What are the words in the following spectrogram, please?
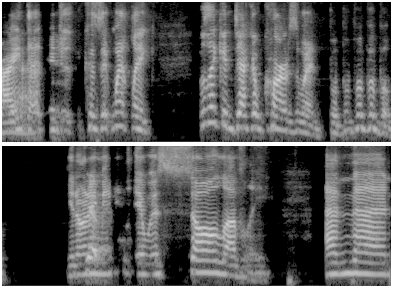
right? Yeah. That it just because it went like it was like a deck of cards went boom, boom, boom, boom, boom. You know what I mean? It was so lovely. And then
